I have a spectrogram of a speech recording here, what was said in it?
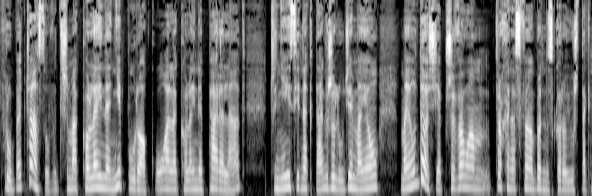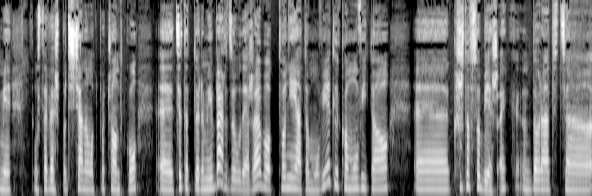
próbę czasu, wytrzyma kolejne nie pół roku, ale kolejne parę lat. Czy nie jest jednak tak, że ludzie mają, mają dość? Ja przywołam trochę na swoją obronę, skoro już tak mnie ustawiasz pod ścianą od początku, e, cytat, który mnie bardzo uderza, bo to nie ja to mówię, tylko mówi to e, Krzysztof Sobieszek, doradca,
